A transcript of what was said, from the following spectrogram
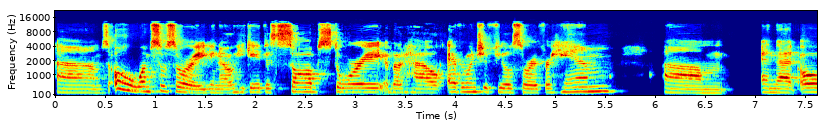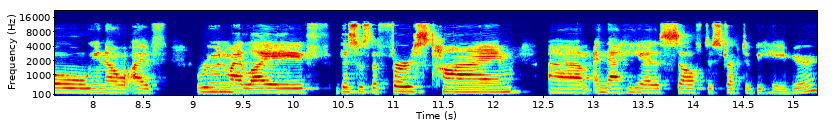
Um, so, oh, I'm so sorry. You know, he gave this sob story about how everyone should feel sorry for him. Um, and that, oh, you know, I've ruined my life. This was the first time um, and that he had a self destructive behavior.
